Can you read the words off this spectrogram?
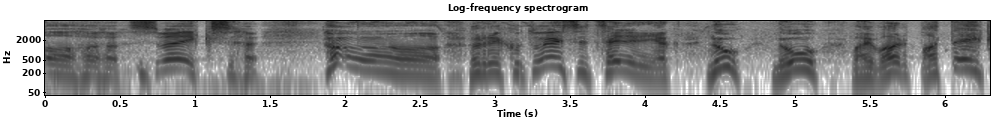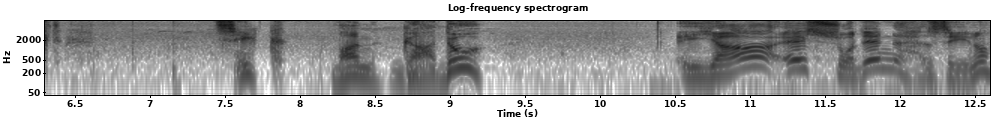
Oh, sveiks! Oh, Reku, tu esi ceļnieks. Nu, nu, vai var pateikt, cik man gadu? Jā, es šodien zinu.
